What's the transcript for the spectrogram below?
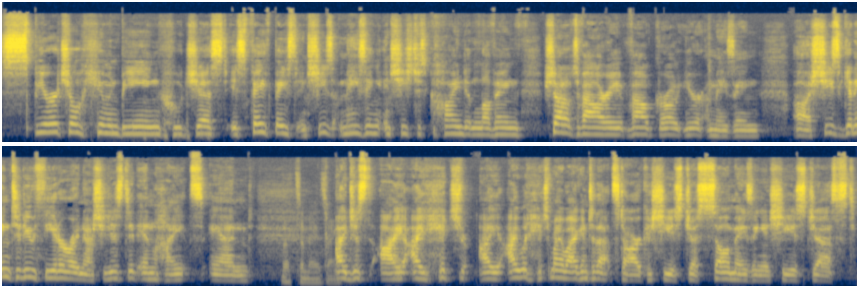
spiritual human being who just is faith based and she's amazing and she's just kind and loving. Shout out to Valerie. Val, girl, you're amazing. Uh, she's getting to do theater right now. She just did In Heights and that's amazing. I just I I hitch I I would hitch my wagon to that star because she's just so amazing and she's just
